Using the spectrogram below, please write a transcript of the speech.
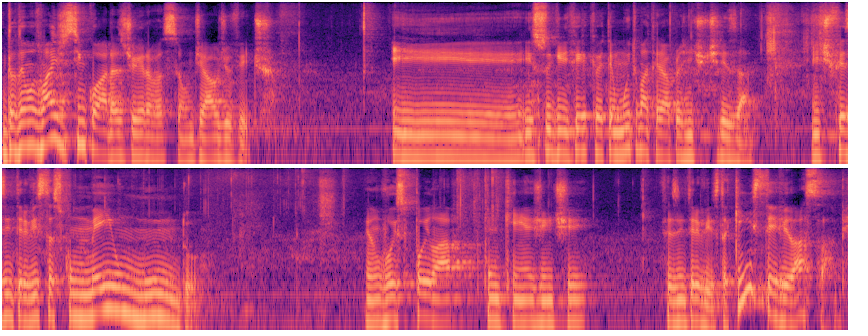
Então temos mais de 5 horas de gravação de áudio e vídeo. E isso significa que vai ter muito material para a gente utilizar. A gente fez entrevistas com meio mundo. Eu não vou spoiler com quem a gente fez entrevista. Quem esteve lá sabe.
